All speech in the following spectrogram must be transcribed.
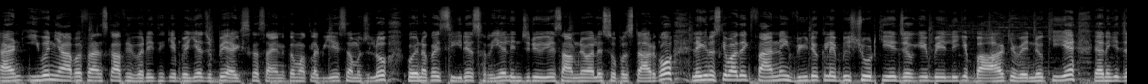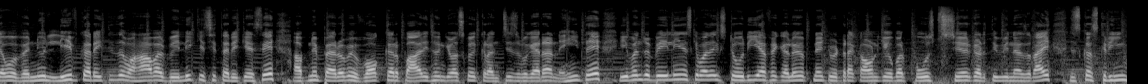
एंड इवन यहाँ पर फैंस काफ़ी वरी थे कि भैया, जब भी एक्स का साइन है तो मतलब ये समझ लो, कोई ना कोई सीरियस रियल इंजरी हुई है सामने वाले सुपरस्टार को। लेकिन उसके बाद एक फ़ैन ने वीडियो क्लिप भी शूट की है, जो कि बेली के बाहर के वेन्यू की है। यानी कि जब वो वेन्यू लीव कर रही थी तो वहाँ पर बेली किसी तरीके से अपने पैरों पे वॉक कर पा रही थी। उनके पास कोई क्रंचेस वगैरह नहीं थे। इवन जो बेली है, इसके बाद एक स्टोरी या फिर कह अपने ट्विटर अकाउंट के ऊपर पोस्ट शेयर करती हुई नज़र आई, जिसका स्क्रीन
